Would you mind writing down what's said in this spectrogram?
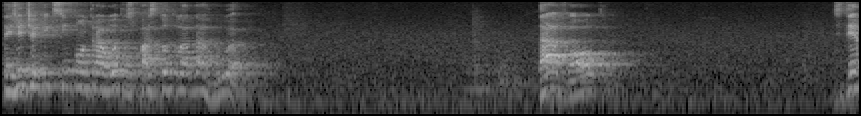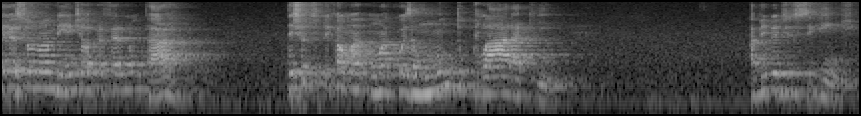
Tem gente aqui que se encontrar outras passa do outro lado da rua. Dá a volta. Se tem a pessoa no ambiente, ela prefere não estar. Deixa eu te explicar uma, uma coisa muito clara aqui. A Bíblia diz o seguinte:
